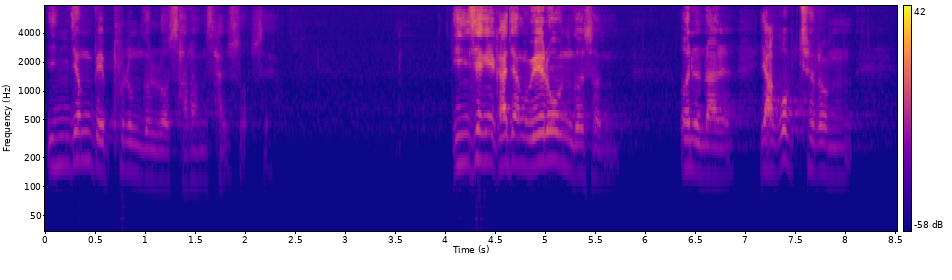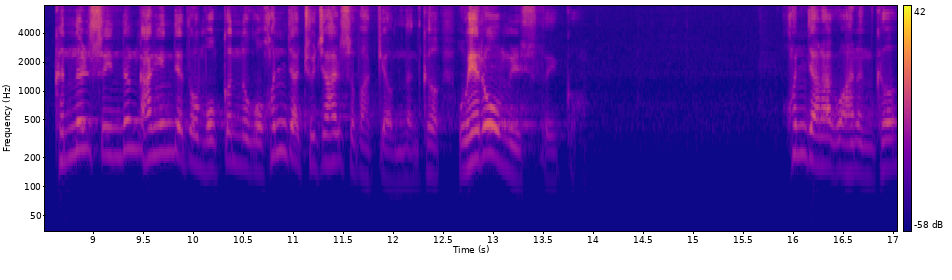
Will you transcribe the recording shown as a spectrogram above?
인정 베푸는 걸로 사람 살 수 없어요. 인생의 가장 외로운 것은 어느 날 야곱처럼 건널 수 있는 강인데도 못 건너고 혼자 주저할 수밖에 없는 그 외로움일 수도 있고 혼자라고 하는 그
